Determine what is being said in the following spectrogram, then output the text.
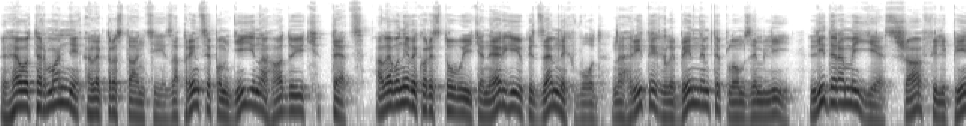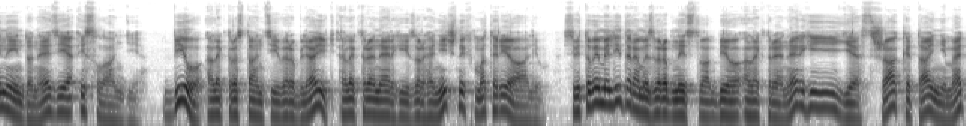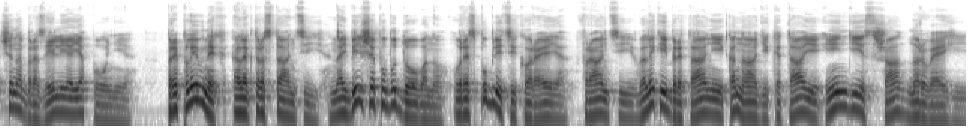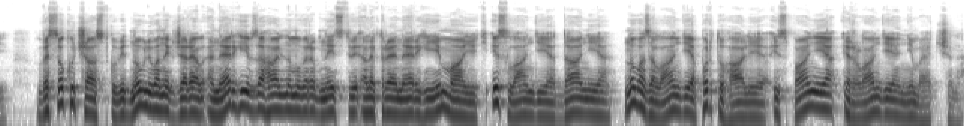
Геотермальні електростанції за принципом дії нагадують ТЕЦ, але вони використовують енергію підземних вод, нагрітих глибинним теплом землі. Лідерами є США, Філіппіни, Індонезія, Ісландія. Біоелектростанції виробляють електроенергії з органічних матеріалів. Світовими лідерами з виробництва біоелектроенергії є США, Китай, Німеччина, Бразилія, Японія. Припливних електростанцій найбільше побудовано у Республіці Корея, Франції, Великій Британії, Канаді, Китаї, Індії, США, Норвегії. Високу частку відновлюваних джерел енергії в загальному виробництві електроенергії мають Ісландія, Данія, Нова Зеландія, Португалія, Іспанія, Ірландія, Німеччина.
